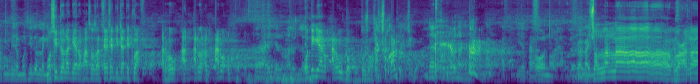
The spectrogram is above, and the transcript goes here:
এখন লাগি। মসজিদ লাগে আর পাঁচ হাজার খেয়ে দিতা দেখুয়া। আর হো আর- আরও, ওদিকে আরও আরও উঠো। তো সকাল হয়েছিল সাল্লাল্লাহু আলা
